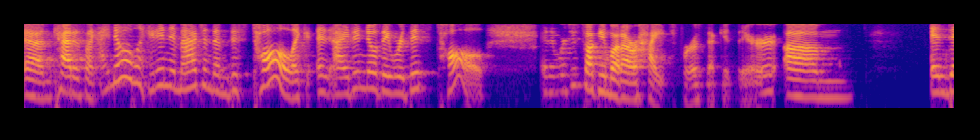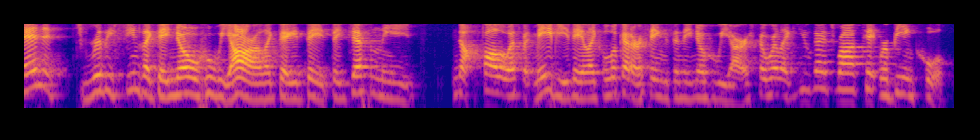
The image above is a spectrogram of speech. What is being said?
um, Kat is like, I know, like I didn't imagine them this tall, like, and I didn't know they were this tall. And then we're just talking about our height for a second there. Um, and then it really seems like they know who we are. Like they they they definitely not follow us, but maybe they like look at our things and they know who we are. So we're like, you guys rocked it. We're being cool.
